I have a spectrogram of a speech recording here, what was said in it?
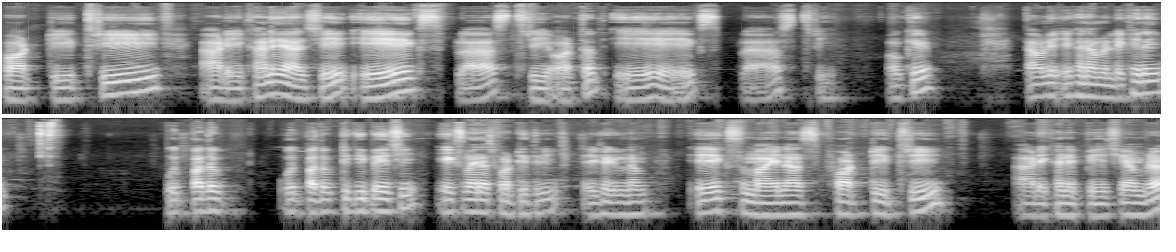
ফর্টি থ্রি আর এখানে আছে এক্স প্লাস থ্রি অর্থাৎ এক্স প্লাস থ্রি ওকে তাহলে এখানে আমরা লিখে নেই। উৎপাদক, উৎপাদকটি কী পেয়েছি? এক্স মাইনাস ফর্টি থ্রি লিখে নিলাম। এক্স মাইনাস ফর্টি থ্রি আর এখানে পেয়েছি আমরা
